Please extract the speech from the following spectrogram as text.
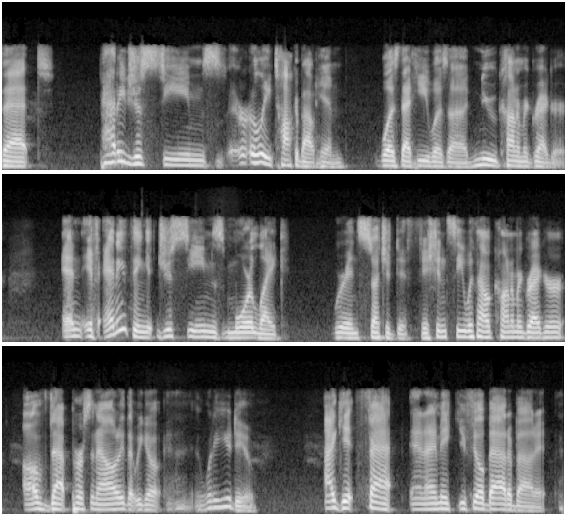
that Paddy just seems early talk about him was that he was a new Conor McGregor. And if anything, it just seems more like we're in such a deficiency without Conor McGregor of that personality that we go, eh, what do you do? I get fat and I make you feel bad about it.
